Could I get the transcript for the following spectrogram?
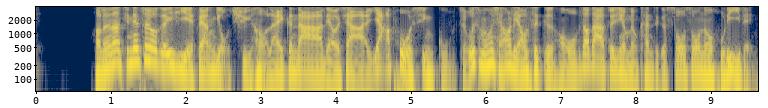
好的，那今天最后一个议题也非常有趣哈，来跟大家聊一下压迫性骨折。为什么会想要聊这个哈？我不知道大家最近有没有看这个 “soso no 福利脸”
